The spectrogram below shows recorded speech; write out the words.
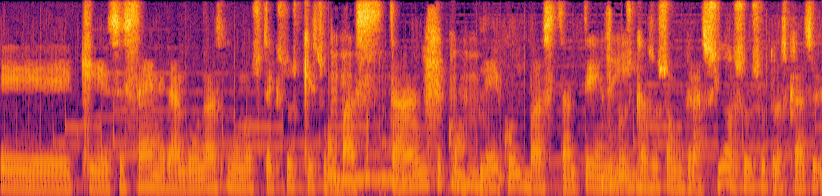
eh, que se está generando unos textos que son bastante complejos, bastante, en unos casos son graciosos, otros casos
